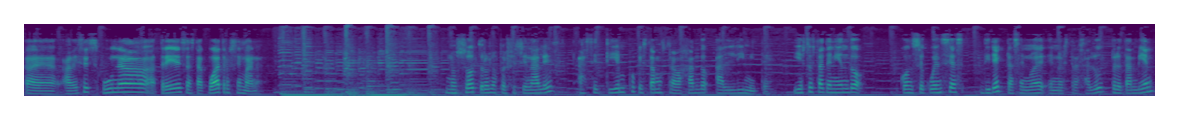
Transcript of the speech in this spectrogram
a veces una, tres, hasta cuatro semanas. Nosotros, los profesionales, hace tiempo que estamos trabajando al límite y esto está teniendo consecuencias directas en, nuestra salud, pero también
